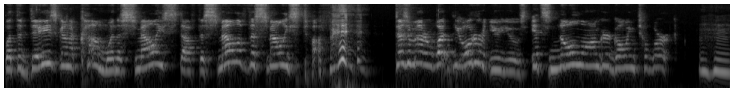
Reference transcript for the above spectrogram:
But the day's gonna come when the smelly stuff, the smell of the smelly stuff Doesn't matter what deodorant you use, it's no longer going to work. Mm-hmm.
